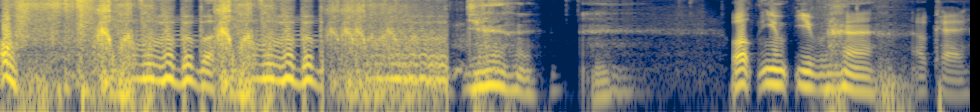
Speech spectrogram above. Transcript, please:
Oh. well, you you okay.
